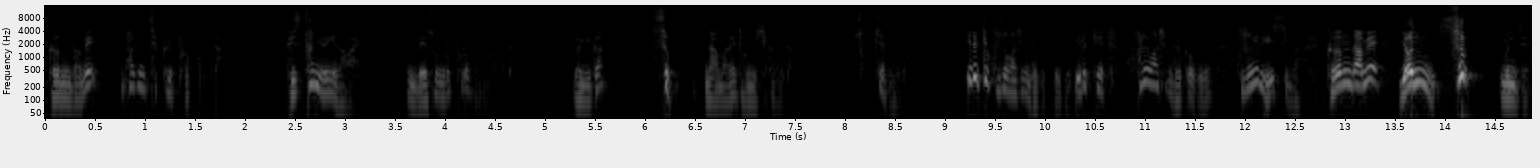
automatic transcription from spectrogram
그런 다음에 확인 체크를 풀어봅니다. 비슷한 유형이 나와요. 그럼 내 손으로 풀어보는 겁니다. 여기가 습 나만의 정리 시간이다. 숙제입니다. 이렇게 구성하시면 될 거고요. 이렇게 활용하시면 될 거고요. 구성이 되어 있습니다. 그런 다음에 연습 문제.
